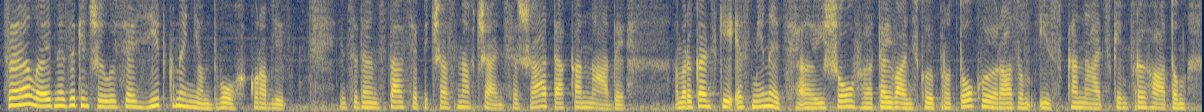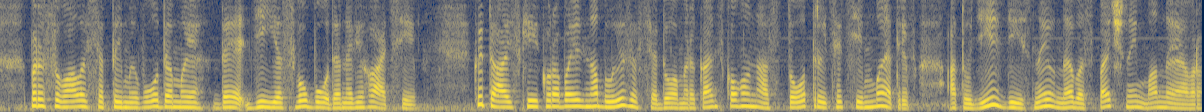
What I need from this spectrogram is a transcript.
Це ледь не закінчилося зіткненням двох кораблів. Інцидент стався під час навчань США та Канади. Американський есмінець йшов тайванською протокою разом із канадським фрегатом. Пересувалися тими водами, де діє свобода навігації. Китайський корабель наблизився до американського на 137 метрів, а тоді здійснив небезпечний маневр,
